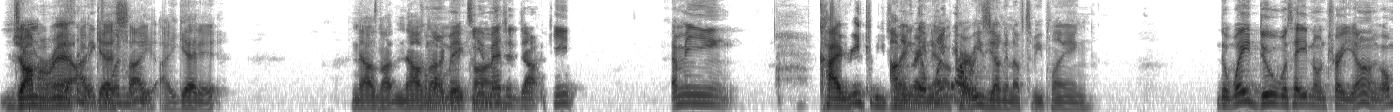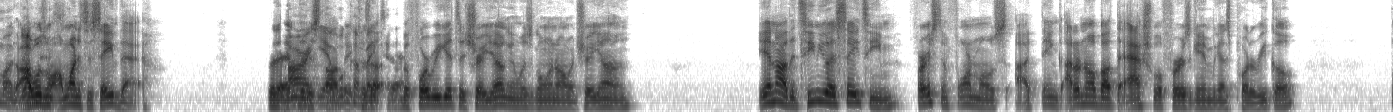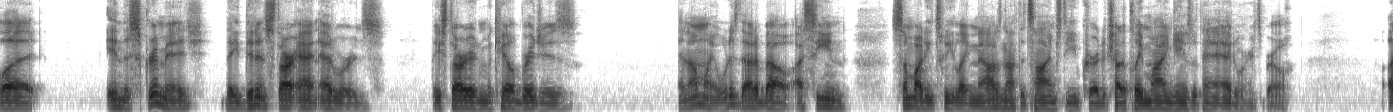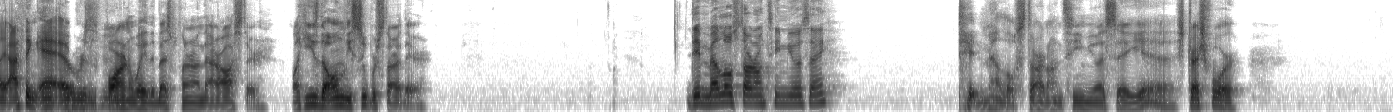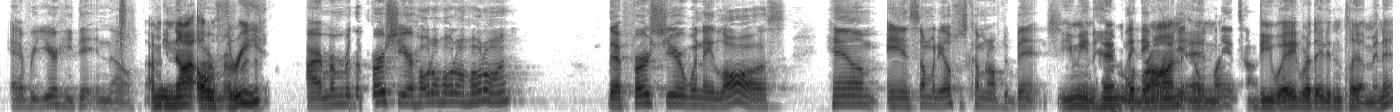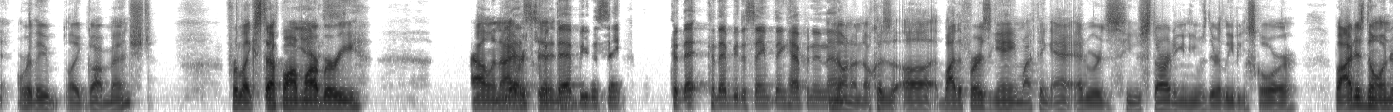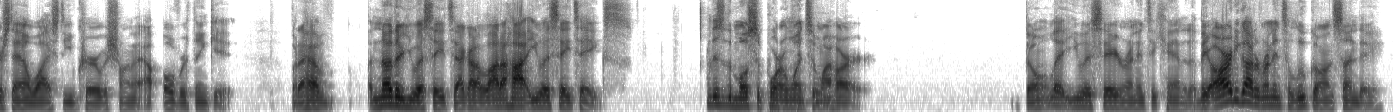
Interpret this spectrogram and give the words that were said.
Ja Morant, I make too much guess I. I get it. Now's not now's Come not on, a man. great Can you time. imagine? John, can you, I mean, Kyrie could be I playing mean, right now. Kyrie's young enough to be playing. the way dude was hating on Trae Young. Oh my god. I was I wanted to save that for the end of Alright, this yeah, we'll topic because uh, to that. before we get to Trae Young and what's going on with Trae Young, yeah, no, the Team USA team first and foremost. I think I don't know about the actual first game against Puerto Rico, but in the scrimmage they didn't start Ant Edwards. They started Mikal Bridges, and I'm like, what is that about? I seen somebody tweet like, "Now is not the time, Steve Kerr, to try to play mind games with Ant Edwards, bro." Like, I think Ant Edwards is Mhm. far and away the best player on that roster. Like, he's the only superstar there. Did Melo start on Team USA? Did Melo start on Team USA? Yeah, stretch four. Every year he didn't know. I mean, not I oh remember the- I remember the first year. Hold on, hold on, hold on. That first year when they lost, him and somebody else was coming off the bench. You mean him, Like, LeBron, getting no and. D Wade, where they didn't play a minute, where they like got benched for like Stephon Yes. Marbury, Allen Yes, Iverson. could that be the same? Could that could that be the same thing happening now? No, no, no. Because uh, by the first game, I think Ant Edwards he was starting and he was their leading scorer. But I just don't understand why Steve Kerr was trying to overthink it. But I have another USA take. I got a lot of hot USA takes. This is the most important one to my mm-hmm. heart. Don't let USA run into Canada. They already got to run into Luka on Sunday,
